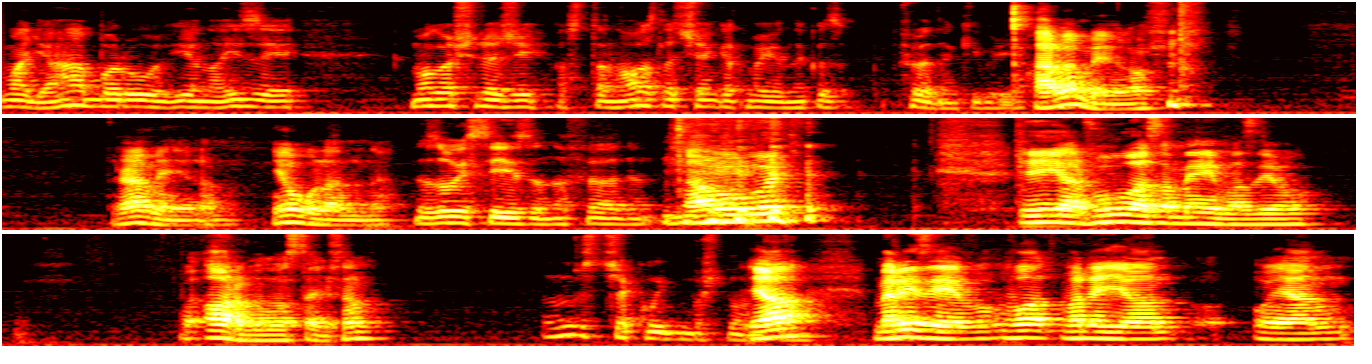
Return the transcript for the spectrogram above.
megy a háború, jön a izé, magas rezsi, aztán ha az lecsenget, majd jönnek az földön kívüliek. Hát remélem. Remélem. Jó lenne. Az új season a földön. Amúgy. Igen, fú, az a mém az jó. Arra gondolsz te is, nem? Ez csak úgy most van. Ja, mert izé, van, van egy olyan, olyan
